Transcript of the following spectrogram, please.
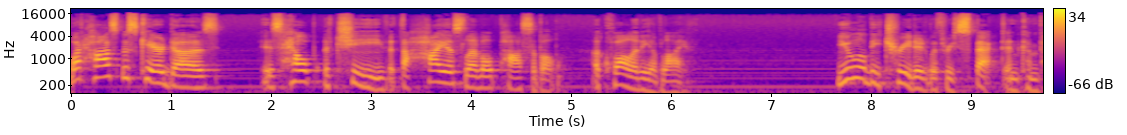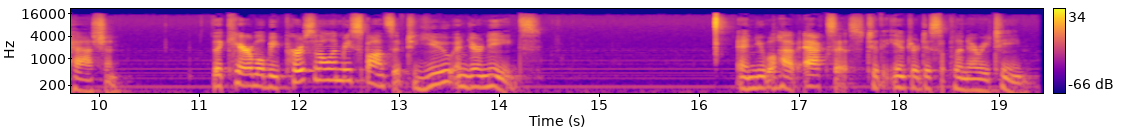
What hospice care does is help achieve at the highest level possible a quality of life. You will be treated with respect and compassion. The care will be personal and responsive to you and your needs and you will have access to the interdisciplinary team.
